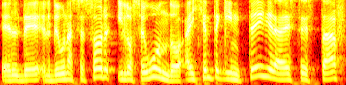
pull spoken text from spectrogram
el, de, el de un asesor. Y lo segundo, hay gente que integra ese staff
